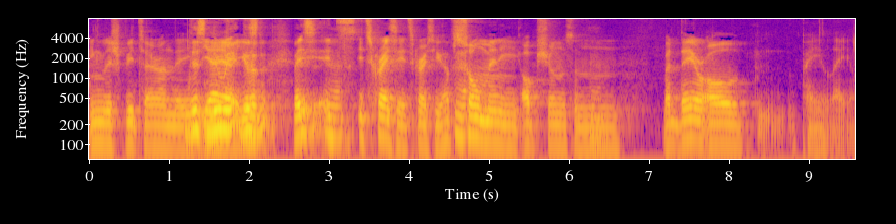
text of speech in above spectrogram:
English bitter and the This yeah, new yeah, you this- have, but this- it's it's crazy. It's crazy. You have Yeah. so many options, and but they are all pale ales.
